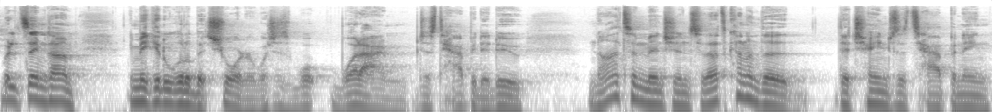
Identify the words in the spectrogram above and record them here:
But at the same time, you make it a little bit shorter, which is what I'm just happy to do. Not to mention, so that's kind of the the change that's happening.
